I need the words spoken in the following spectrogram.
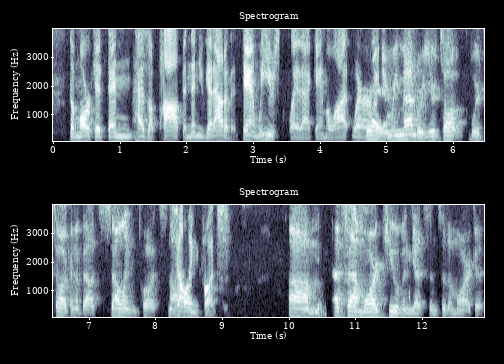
the market then has a pop and then you get out of it. Dan, we used to play that game a lot. Where right, and remember, you're talk we're talking about selling puts, not selling puts. Um, that's how Mark Cuban gets into the market.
